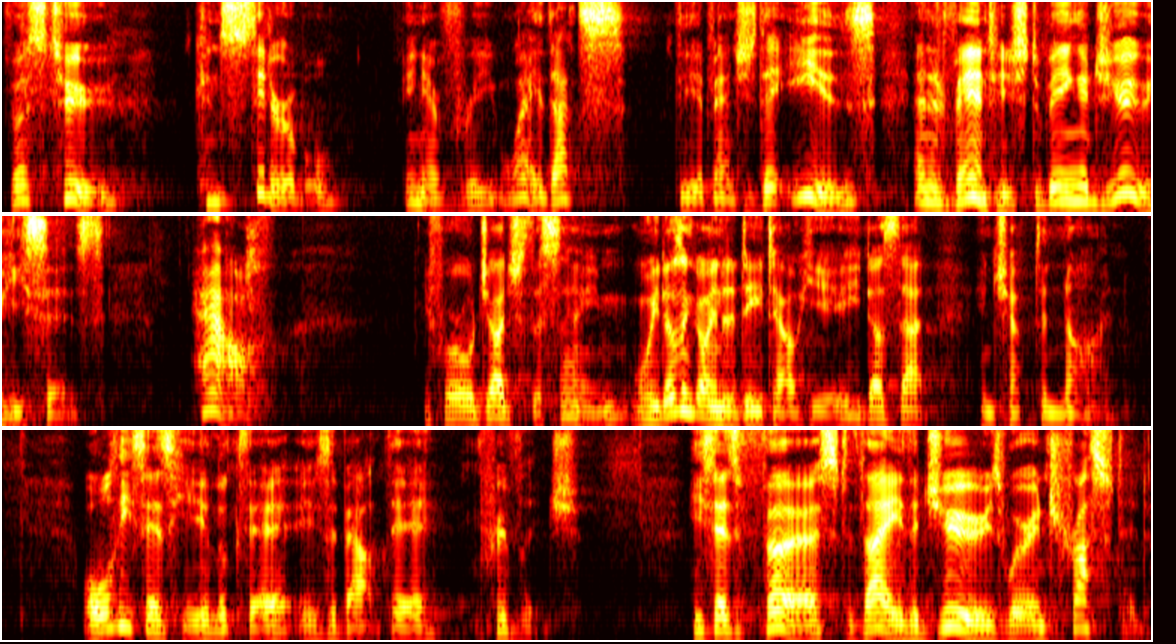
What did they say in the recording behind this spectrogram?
Verse 2 considerable in every way. That's the advantage. There is an advantage to being a Jew, he says. How? If we're all judged the same. Well, he doesn't go into detail here, he does that in chapter 9. All he says here, look there, is about their privilege. He says, first, they, the Jews, were entrusted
